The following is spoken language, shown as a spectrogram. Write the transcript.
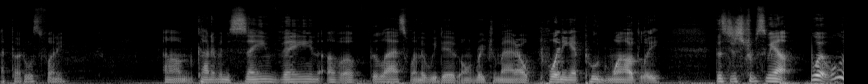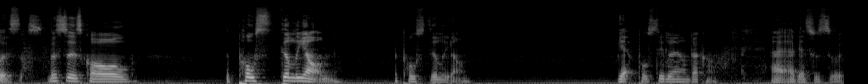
I thought it was funny. Um, kind of in the same vein of, of the last one that we did on Rachel Maddow pointing at Putin wildly. This just trips me out. What, what is this? This is called the Postillon. The Postillon. Yeah, postillon.com. I, I guess it's a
